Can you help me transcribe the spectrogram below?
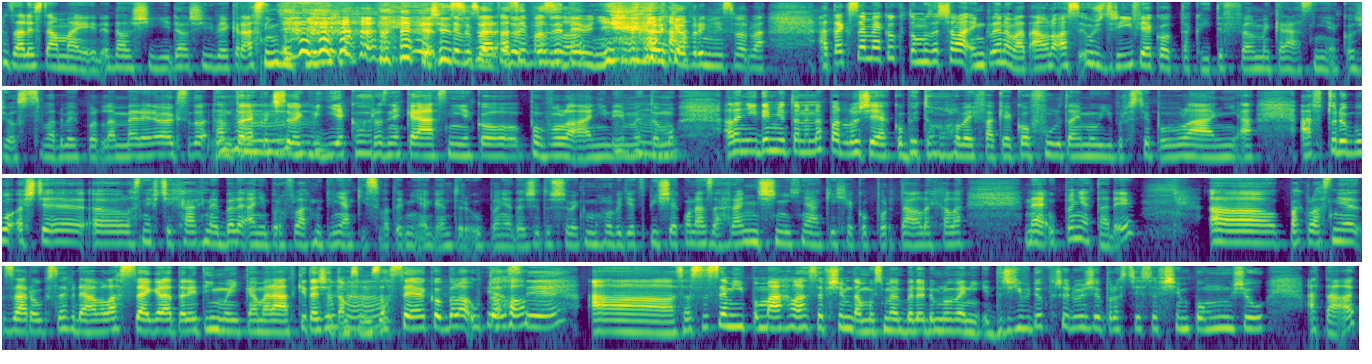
Vzali tam mají další, další dvě krásné děti. Takže super, asi pozitivní. jako první svatba. A tak jsem jako k tomu začala inklinovat. A ono asi už dřív, jako takový ty filmy krásný, jako že jo, svatby podle Mary, jak se to, tam to jako člověk vidí jako hrozně krásný jako povolání, dejme mm-hmm. tomu. Ale nikdy mě to nenapadlo, že jako by to mohlo být fakt jako full timeový prostě povolání. A, a v tu dobu ještě uh, vlastně v Čechách nebyly ani profláknutý nějaký svatební agentury úplně, takže to člověk mohl vidět spíš jako na zahraničních nějakých jako portálech, ale ne úplně tady. Uh, pak vlastně za rok se vdávala ségra tady té mojí kamarádky, takže Aha. tam jsem zase jako byla u toho. Jasně. A zase jsem jí pomáhala se vším, tam už jsme byli domluvení i dřív dopředu, že prostě se vším pomůžu a tak.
